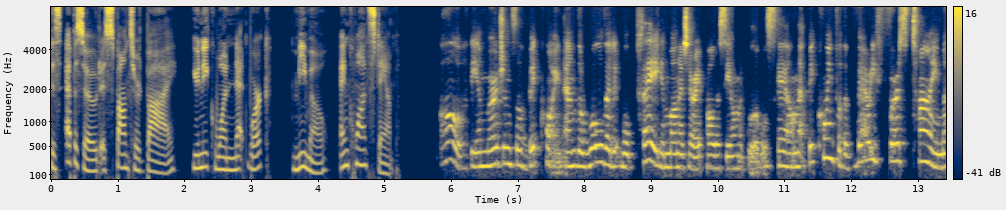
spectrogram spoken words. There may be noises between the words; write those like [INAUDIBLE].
This episode is sponsored by Unique One Network, Mimo, and QuantStamp. Oh, the emergence of Bitcoin and the role that it will play in monetary policy on a global scale. And that Bitcoin, for the very first time,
